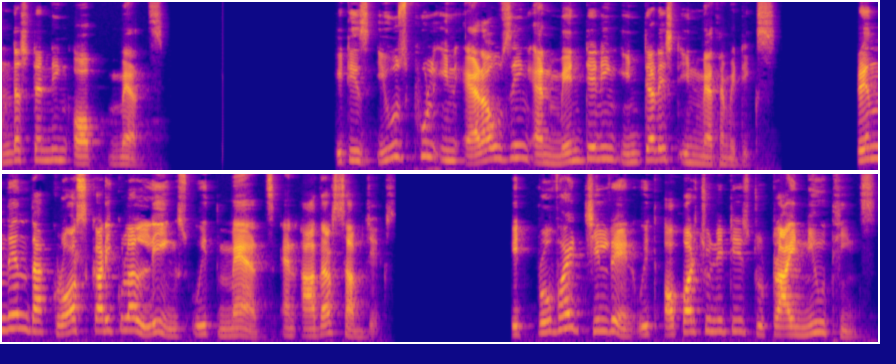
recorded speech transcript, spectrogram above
understanding of maths. It is useful in arousing and maintaining interest in mathematics. Strengthen the cross-curricular links with maths and other subjects. It provides children with opportunities to try new things.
